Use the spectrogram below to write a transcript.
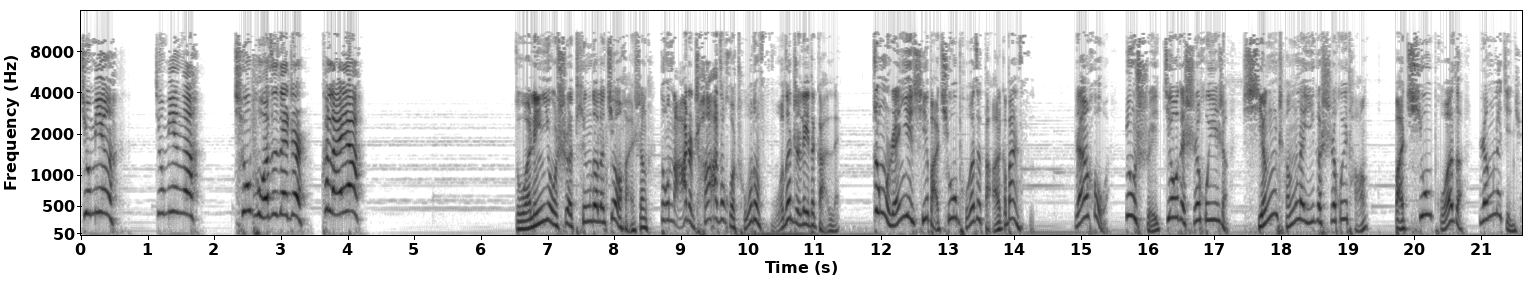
救命！救命啊！秋婆子在这儿，快来呀！”左邻右舍听到了叫喊声，都拿着叉子或锄头、斧子之类的赶来，众人一起把秋婆子打了个半死，然后啊，用水浇在石灰上，形成了一个石灰塘，把秋婆子扔了进去。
